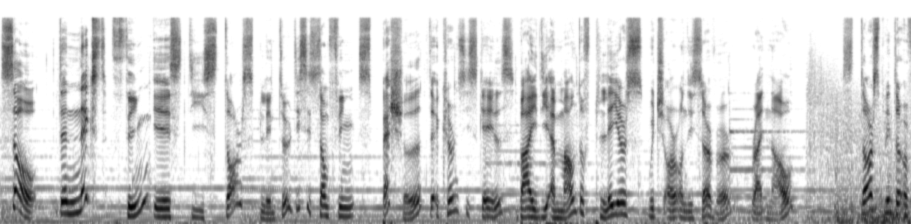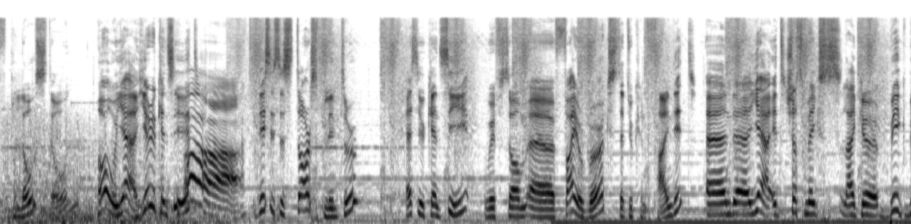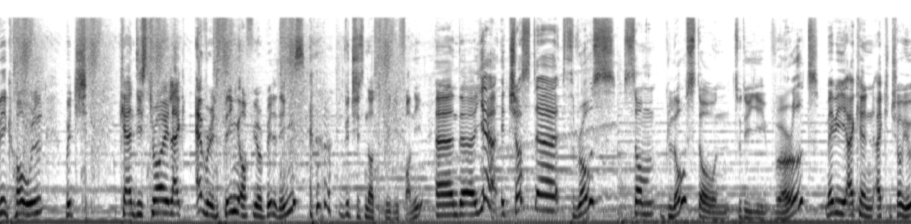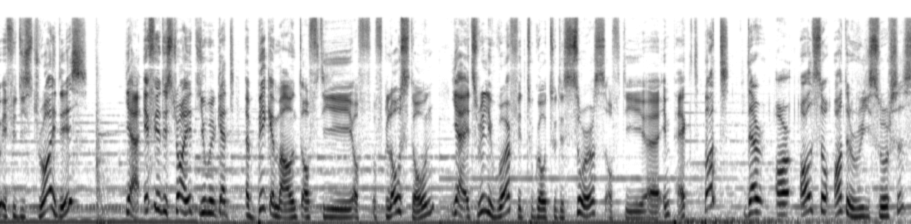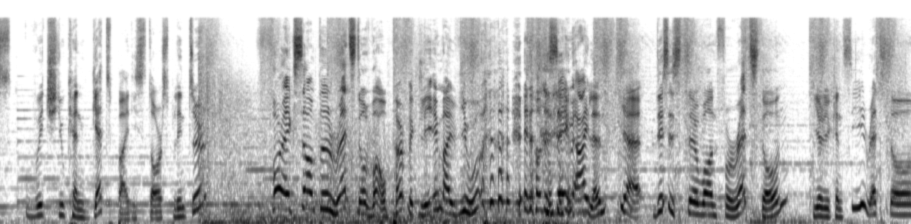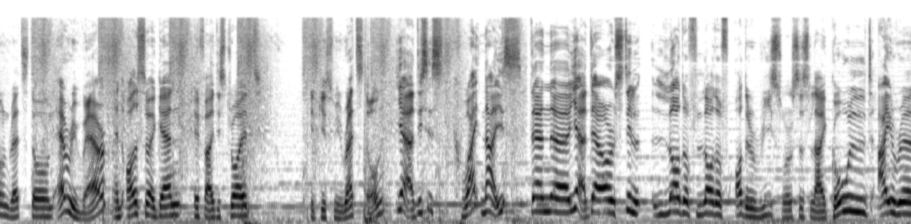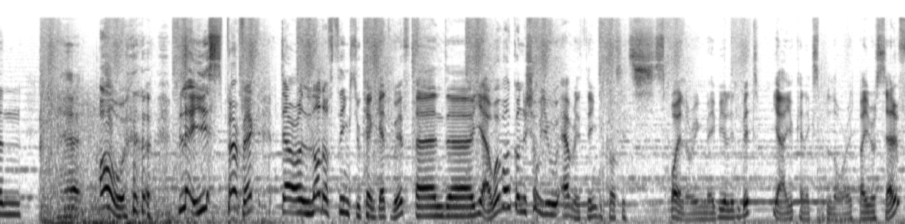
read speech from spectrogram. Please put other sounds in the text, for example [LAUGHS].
So, the next thing is the Star Splinter. This is something special. The occurrence scales by the amount of players which are on the server right now. Star Splinter of Glowstone. Oh yeah, here you can see it. Ah! This is a Star Splinter. As you can see, with some uh, fireworks that you can find it. And uh, yeah, it just makes like a big, big hole, which can destroy like everything of your buildings, [LAUGHS] which is not really funny. And uh, yeah, it just uh, throws some glowstone to the world. Maybe I can I can show you if you destroy this. Yeah, if you destroy it, you will get a big amount of the of, of glowstone. Yeah, it's really worth it to go to the source of the uh, impact. But there are also other resources which you can get by the star splinter. For example, redstone. Wow, perfectly in my view. [LAUGHS] it's on the same [LAUGHS] island. Yeah, this is the one for redstone. Here you can see redstone, redstone everywhere. And also again, if I destroy it, it gives me redstone. Yeah, this is quite nice. Then, uh, yeah, there are still a lot of, lot of other resources like gold, iron. Uh, oh, [LAUGHS] place! perfect. There are a lot of things you can get with. And uh, yeah, we weren't to show you everything because it's spoilering maybe a little bit. Yeah, you can explore it by yourself.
